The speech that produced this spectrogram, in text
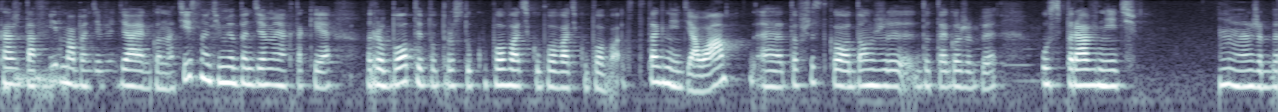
każda firma będzie wiedziała, jak go nacisnąć i my będziemy jak takie roboty po prostu kupować, kupować, kupować. To tak nie działa. E, to wszystko dąży do tego, żeby usprawnić żeby,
